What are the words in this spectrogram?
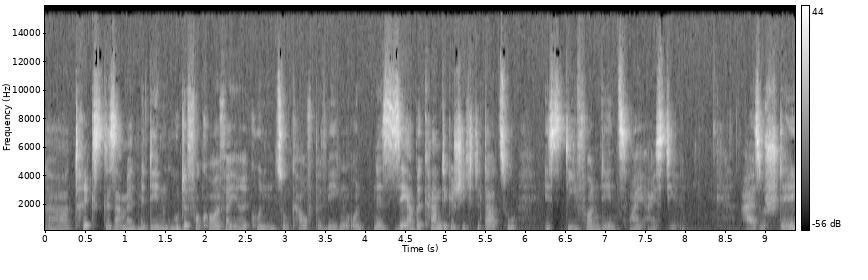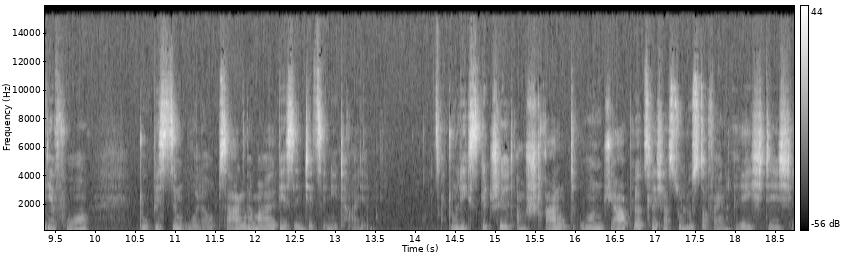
äh, Tricks gesammelt, mit denen gute Verkäufer ihre Kunden zum Kauf bewegen. Und eine sehr bekannte Geschichte dazu ist die von den zwei Eisdielen. Also stell dir vor, du bist im Urlaub. Sagen wir mal, wir sind jetzt in Italien. Du liegst gechillt am Strand und ja, plötzlich hast du Lust auf ein richtig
